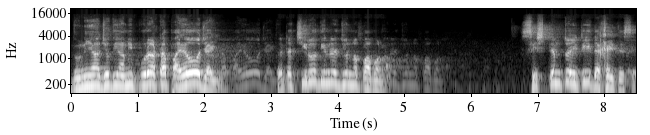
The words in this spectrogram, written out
দুনিয়া যদি আমি পুরাটা পায়েও যাই এটা চিরদিনের জন্য পাবো না। সিস্টেম তো এটাই দেখাইতেছে।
